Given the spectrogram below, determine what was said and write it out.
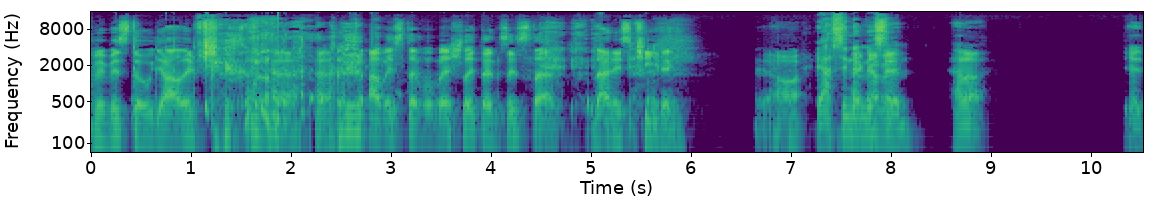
vy byste udělali všechno, abyste obešli ten systém. That is cheating. jo. já si nemyslím. Hele, je,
